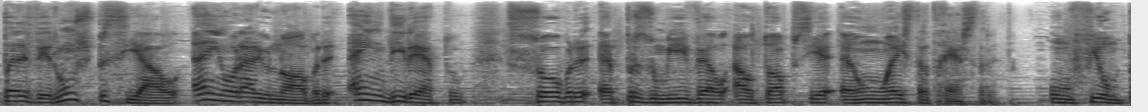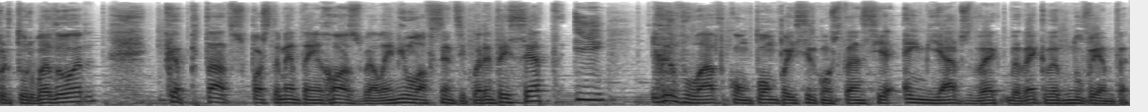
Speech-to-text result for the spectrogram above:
para ver um especial em horário nobre, em direto, sobre a presumível autópsia a um extraterrestre um filme perturbador, captado supostamente em Roswell em 1947 e revelado com pompa e circunstância em meados da década de 90.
